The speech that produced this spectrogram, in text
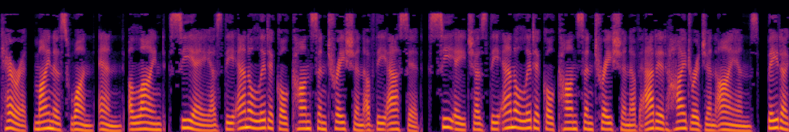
caret minus one end aligned Ca is the analytical concentration of the acid, Ch is the analytical concentration of added hydrogen ions, beta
